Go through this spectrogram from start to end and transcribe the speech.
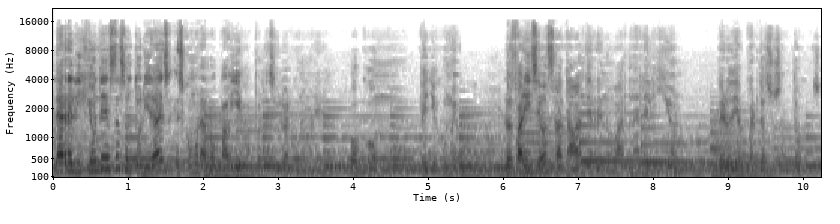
La religión de estas autoridades es como la ropa vieja, por decirlo de alguna manera, o como pellejo nuevo. Los fariseos trataban de renovar la religión, pero de acuerdo a sus antojos.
